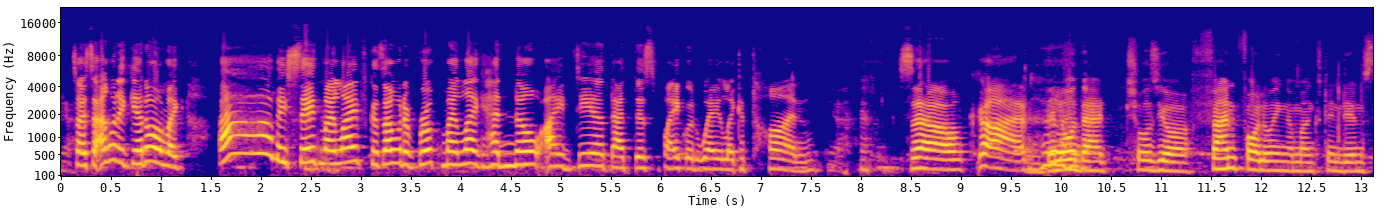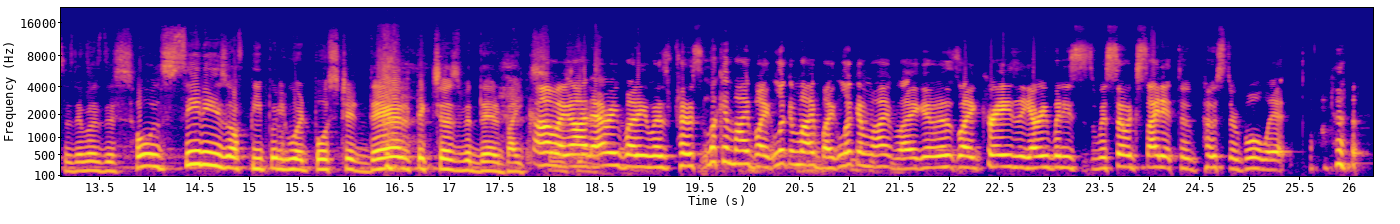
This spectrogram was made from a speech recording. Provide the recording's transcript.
Yeah. So I said, I want to get on. I'm like, ah, they saved my life because I would have broke my leg. Had no idea that this bike would weigh like a ton. Yeah. so, God. Below that shows your fan following amongst Indians. So there was this whole series of people who had posted their pictures with their bikes. Oh my God, everybody was posting, look at my bike, look at my bike, look at my bike. It was like crazy. Everybody was so excited to post their bullet.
